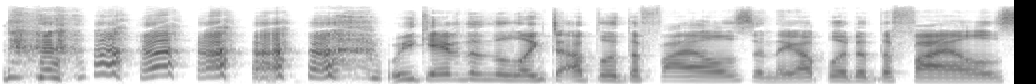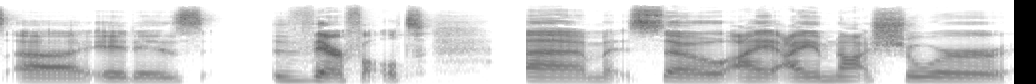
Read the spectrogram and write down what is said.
we gave them the link to upload the files and they uploaded the files uh, it is their fault um, so i i am not sure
